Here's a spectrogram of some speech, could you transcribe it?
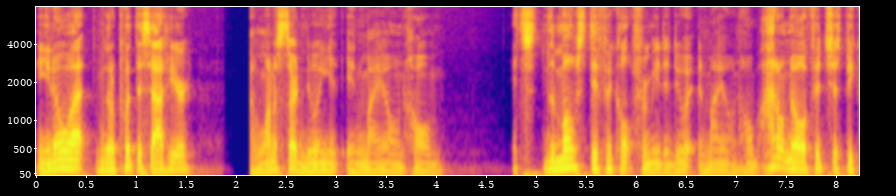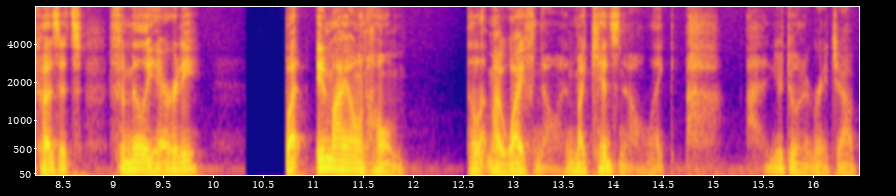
And you know what? I'm going to put this out here. I want to start doing it in my own home. It's the most difficult for me to do it in my own home. I don't know if it's just because it's familiarity but in my own home, to let my wife know and my kids know, like, ah, you're doing a great job.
